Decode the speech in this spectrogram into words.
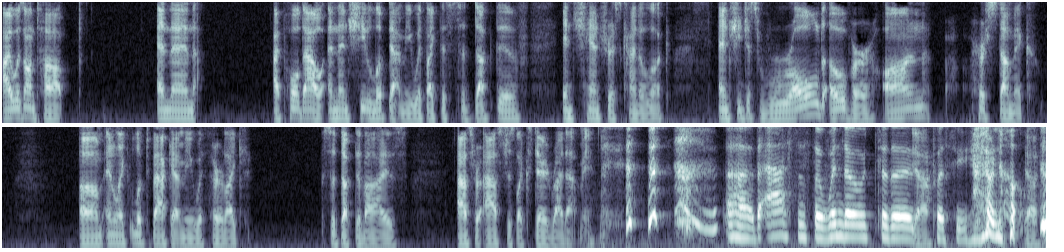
I was on top and then I pulled out and then she looked at me with like this seductive enchantress kind of look and she just rolled over on her stomach um and like looked back at me with her like seductive eyes as her ass just like stared right at me. Uh, the ass is the window to the Yeah. pussy. I don't know. Yeah.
